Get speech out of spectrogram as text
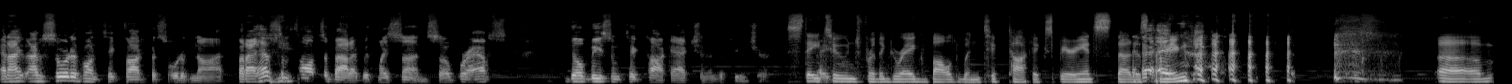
And I, I'm sort of on TikTok, but sort of not. But I have some thoughts about it with my son. So perhaps there'll be some TikTok action in the future. Stay Right. tuned for the Greg Baldwin TikTok experience that is coming. um,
